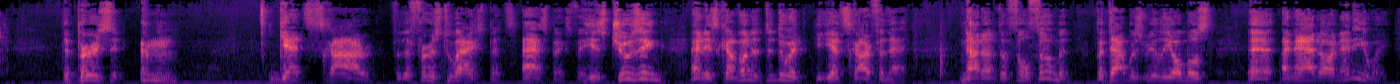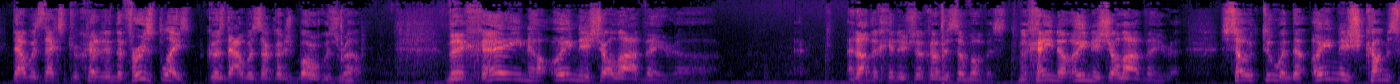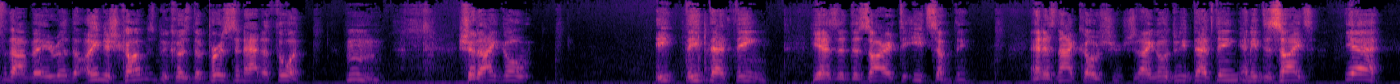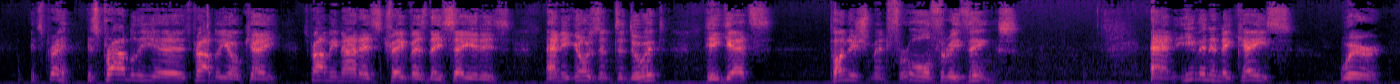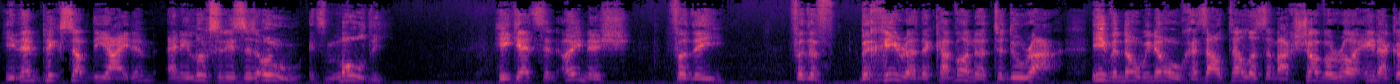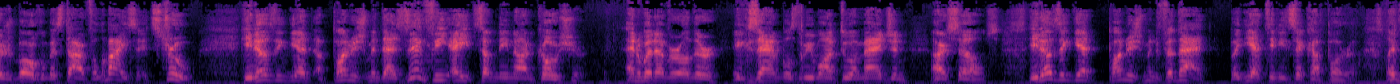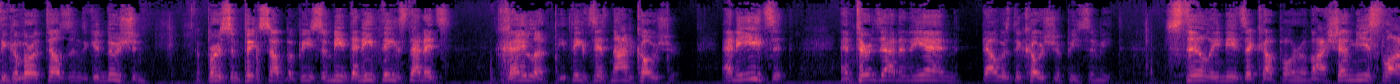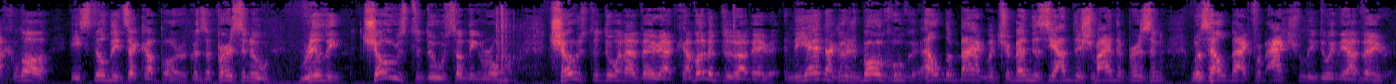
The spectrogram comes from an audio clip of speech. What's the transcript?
The person gets schar for the first two aspects. Aspects for his choosing and his kavanah to do it. He gets schar for that. Not until fulfillment, but that was really almost uh, an add-on anyway. That was extra credit in the first place because that was Hakadosh Baruch Hu's realm. Another chiddush of Chavis aveira. So too, when the oinish comes for the aveira, the oinish comes because the person had a thought. Hmm, should I go eat eat that thing? He has a desire to eat something, and it's not kosher. Should I go do eat that thing? And he decides, yeah, it's pre- it's probably uh, it's probably okay. It's probably not as treif as they say it is and he goes in to do it, he gets punishment for all three things. And even in a case where he then picks up the item and he looks at it and he says, "Oh, it's moldy," he gets an einish for the for the bechira the kavana to do ra. Even though we know Chazal tell us a machshava ra It's true. He doesn't get a punishment as if he ate something non kosher and whatever other examples we want to imagine ourselves. He doesn't get punishment for that, but yet he needs a kapara. Like the Gemara tells in the Kedushin, a person picks up a piece of meat and he thinks that it's chalef, he thinks it's non kosher, and he eats it. And turns out in the end, that was the kosher piece of meat. Still, he needs a kapara. Hashem yislach lo, he still needs a kapara because a person who really chose to do something wrong, chose to do an Avera, Kavanah to do Avera. In the end, HaKadosh Baruch Hu held them back with tremendous Yad Dishmai. The person was held back from actually doing the Avera.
